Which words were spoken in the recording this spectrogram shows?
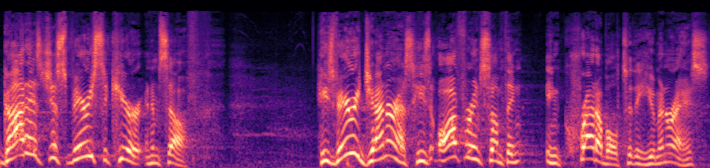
God is just very secure in himself. He's very generous. He's offering something incredible to the human race.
